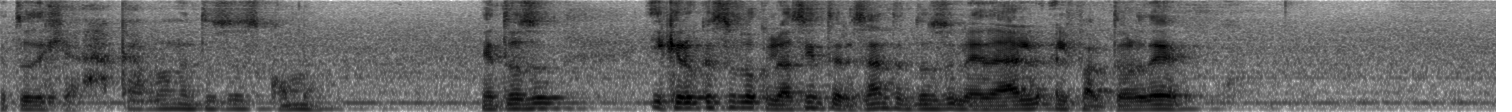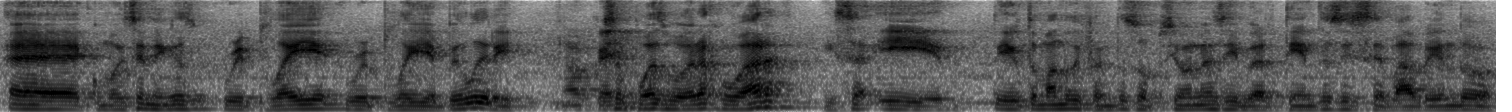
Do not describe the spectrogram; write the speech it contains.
Entonces dije, ah, cabrón, entonces, ¿cómo? Entonces, y creo que eso es lo que lo hace interesante. Entonces le da el, factor de, eh, como dicen en inglés, replay, replayability. Okay. Se puedes volver a jugar y, y, ir tomando diferentes opciones y vertientes y se va abriendo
